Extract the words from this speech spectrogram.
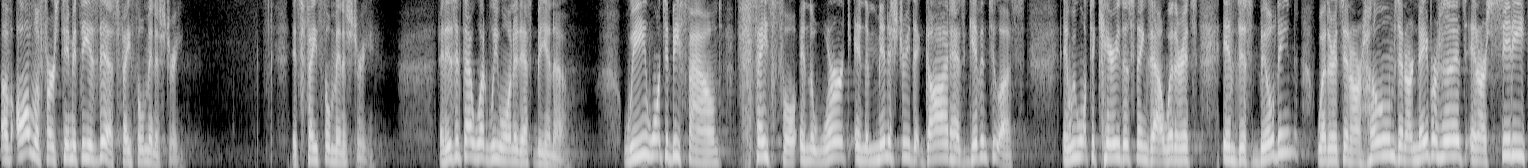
of all of First Timothy is this faithful ministry. It's faithful ministry. And isn't that what we want at FBNO? We want to be found faithful in the work in the ministry that God has given to us and we want to carry those things out, whether it's in this building, whether it's in our homes, in our neighborhoods, in our city,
